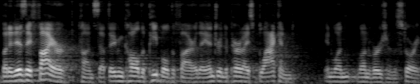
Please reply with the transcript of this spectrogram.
but it is a fire concept. They even call the people of the fire. They enter into paradise blackened in one, one version of the story.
